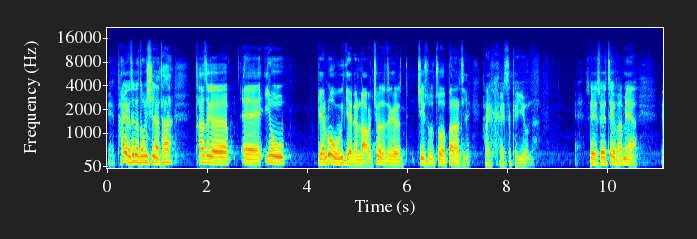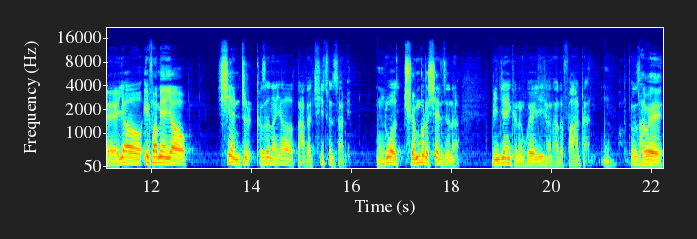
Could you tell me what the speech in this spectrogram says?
哎，它有这个东西呢，它它这个呃用比较落伍一点的老旧的这个技术做半导体，还还是可以用的。所以所以这方面啊，呃，要一方面要限制，可是呢要打在七寸上面。嗯，如果全部的限制呢，民间可能会影响它的发展。嗯，同时它会。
